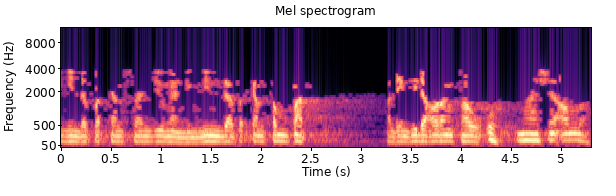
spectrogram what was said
ingin dapatkan sanjungan, ingin dapatkan tempat. Paling tidak orang tahu, oh Masya Allah.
